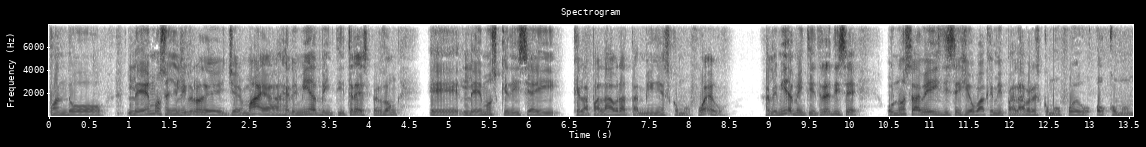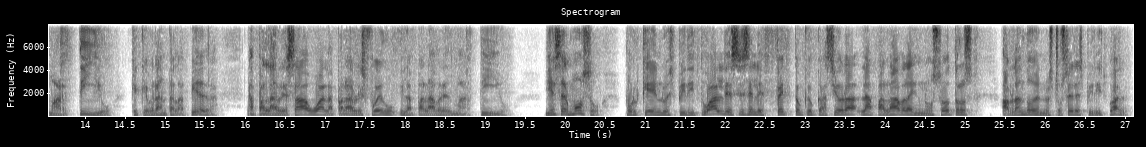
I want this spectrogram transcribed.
Cuando leemos en el libro de Jeremiah, Jeremías 23, perdón, eh, leemos que dice ahí que la palabra también es como fuego. Jeremías 23 dice, ¿O no sabéis, dice Jehová, que mi palabra es como fuego o como martillo que quebranta la piedra? La palabra es agua, la palabra es fuego y la palabra es martillo. Y es hermoso, porque en lo espiritual ese es el efecto que ocasiona la palabra en nosotros, hablando de nuestro ser espiritual.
